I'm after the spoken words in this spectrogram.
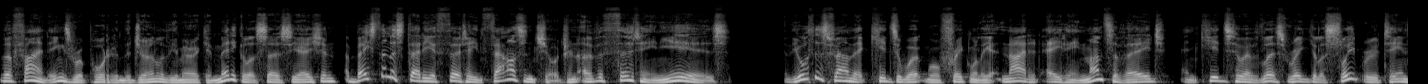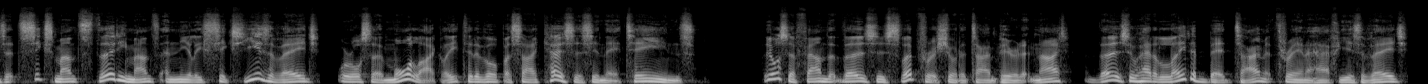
The findings, reported in the Journal of the American Medical Association, are based on a study of 13,000 children over 13 years. The authors found that kids who work more frequently at night at 18 months of age and kids who have less regular sleep routines at 6 months, 30 months, and nearly 6 years of age were also more likely to develop a psychosis in their teens. They also found that those who slept for a shorter time period at night and those who had a later bedtime at three and a half years of age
